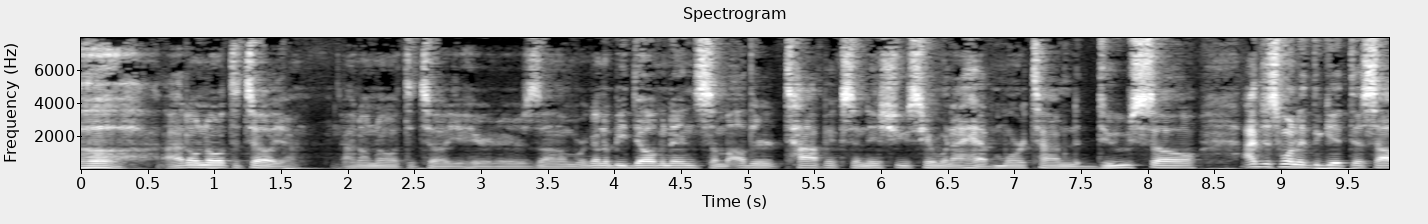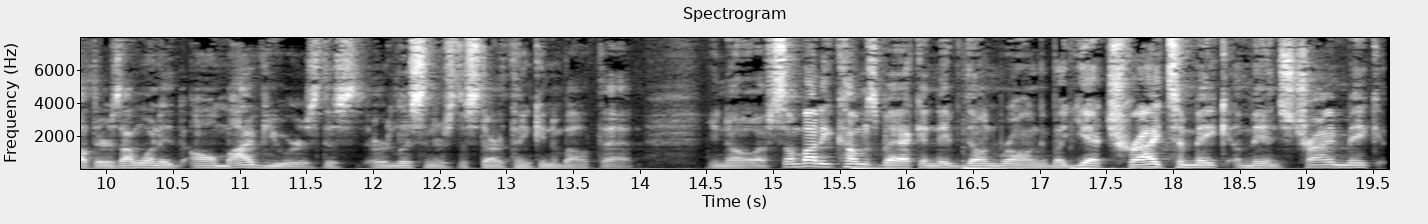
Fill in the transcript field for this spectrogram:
oh, I don't know what to tell you. I don't know what to tell you here. There's um, we're to be delving in some other topics and issues here when I have more time to do so. I just wanted to get this out there as I wanted all my viewers this or listeners to start thinking about that. You know, if somebody comes back and they've done wrong, but yet try to make amends, try and make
